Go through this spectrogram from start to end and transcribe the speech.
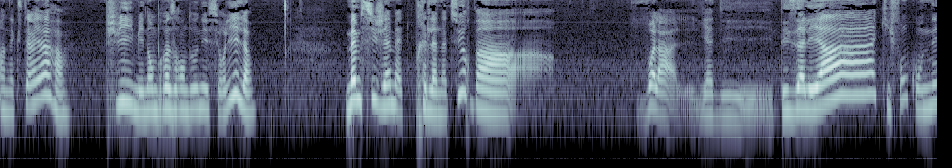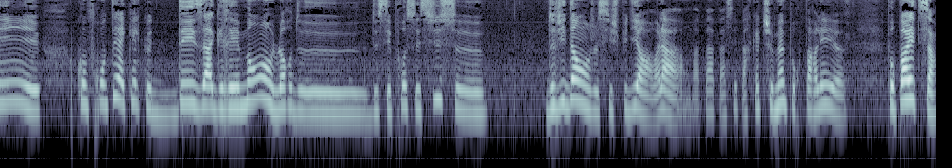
en extérieur, puis mes nombreuses randonnées sur l'île, même si j'aime être près de la nature, ben voilà, il y a des, aléas qui font qu'on est confronté à quelques désagréments lors de, ces processus euh, de vidange, si je puis dire. voilà, on va pas passer par quatre chemins pour parler, euh, pour parler de ça.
